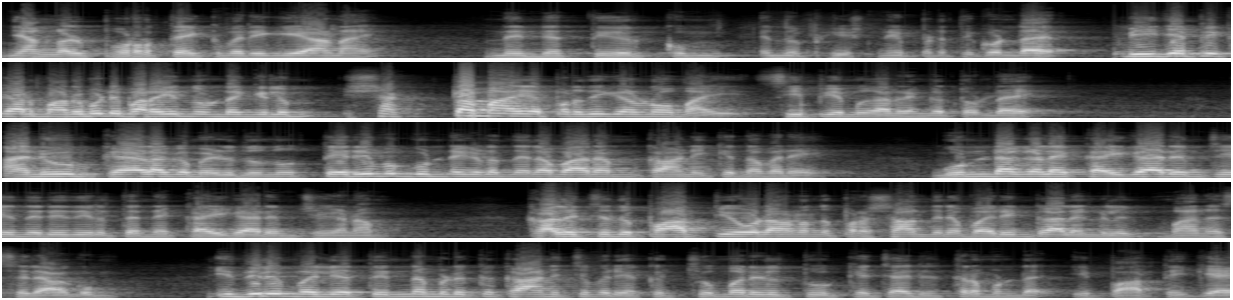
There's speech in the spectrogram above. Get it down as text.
ഞങ്ങൾ പുറത്തേക്ക് വരികയാണ്. നിന്നെ തീർക്കും എന്ന് ഭീഷണിപ്പെടുത്തിക്കൊണ്ട്. ബി ജെ പിക്കാർ മറുപടി പറയുന്നുണ്ടെങ്കിലും ശക്തമായ പ്രതികരണവുമായി സി പി എമ്മുകാർ രംഗത്തുണ്ട്. അനൂപ് കേളകം എഴുതുന്നു തെരുവ് ഗുണ്ടയുടെ നിലവാരം കാണിക്കുന്നവനെ. ഗുണ്ടകളെ കൈകാര്യം ചെയ്യുന്ന രീതിയിൽ തന്നെ കൈകാര്യം ചെയ്യണം. കളിച്ചത് പാർട്ടിയോടാണെന്ന് പ്രശാന്തിന് വരും കാലങ്ങളിൽ മനസ്സിലാകും. ഇതിലും വലിയ തിന്നമിടുക്ക് കാണിച്ചവരെയൊക്കെ ചുമരിൽ തൂക്കിയ ചരിത്രമുണ്ട് ഈ പാർട്ടിക്ക്.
